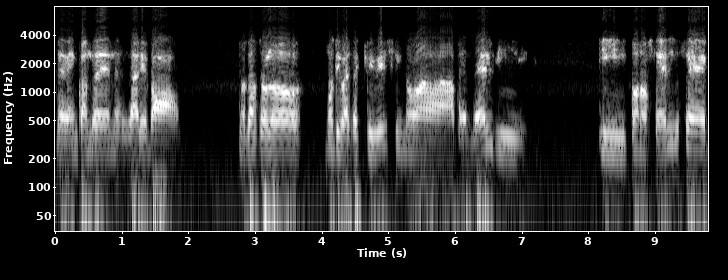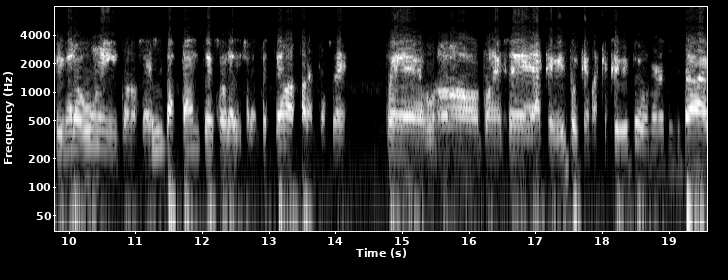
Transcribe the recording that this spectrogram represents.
de vez en cuando es necesario para no tan solo motivarse a escribir, sino a aprender y, y conocerse primero uno y conocer bastante sobre diferentes temas para entonces pues uno ponerse a escribir porque más que escribir pues uno necesita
